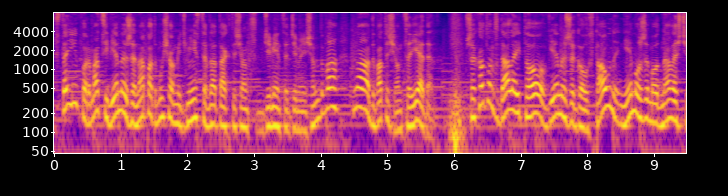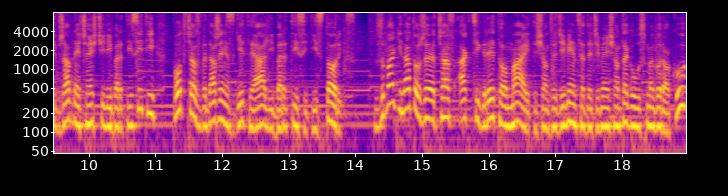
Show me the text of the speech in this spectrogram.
Z tej informacji wiemy, że napad musiał mieć miejsce w latach 1992 na 2001. Przechodząc dalej, to wiemy, że Ghost Town nie możemy odnaleźć w żadnej części Liberty City podczas wydarzeń z GTA Liberty City Stories. Z uwagi na to, że czas akcji gry to maj 1998 roku,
